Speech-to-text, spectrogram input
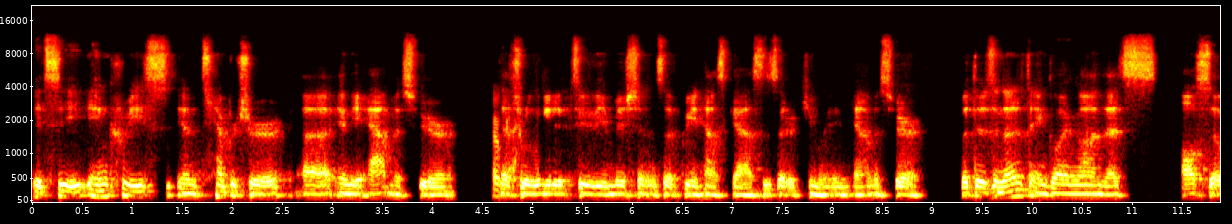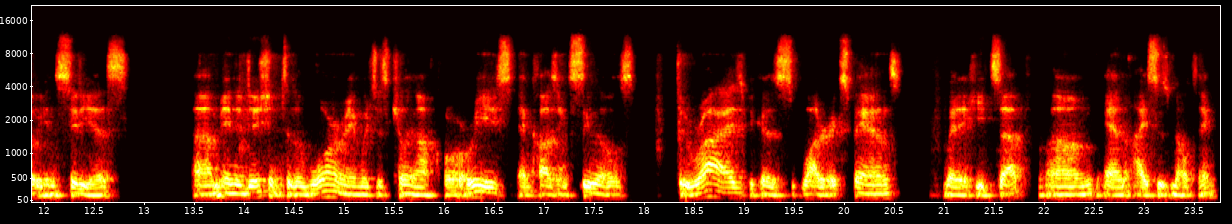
It's the increase in temperature uh, in the atmosphere okay. that's related to the emissions of greenhouse gases that are accumulating in the atmosphere. But there's another thing going on that's also insidious, um, in addition to the warming, which is killing off coral reefs and causing sea levels to rise because water expands when it heats up um, and ice is melting,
